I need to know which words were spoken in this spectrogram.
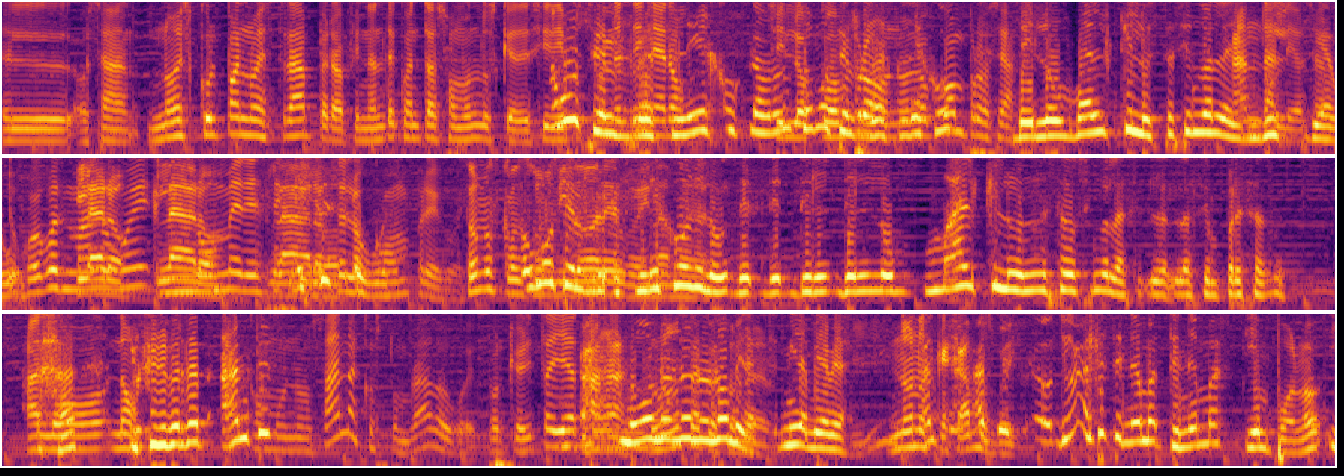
el, o sea, no es culpa nuestra, pero a final de cuentas somos los que decidimos Somos el dinero. reflejo, cabrón. si lo somos el compro o no lo compro, o sea. de lo mal que lo está haciendo la Ándale, o industria, sea, tu juego es malo, Claro, güey, claro, no merece claro. que Es te lo eso, güey. compre, güey. Somos Somos el consumidores, reflejo de lo, de, de- de- de lo mal que lo han estado haciendo las, la- las empresas, güey. A Ajá. lo, no, Porque de verdad, antes. como nos han acostumbrado, güey, porque ahorita ya Ajá. todo- No, no, no no, no, mira, mira, mira, mira. No nos Antes- quejamos, güey. antes, yo antes tenía, tenía más tiempo, ¿no? Y,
